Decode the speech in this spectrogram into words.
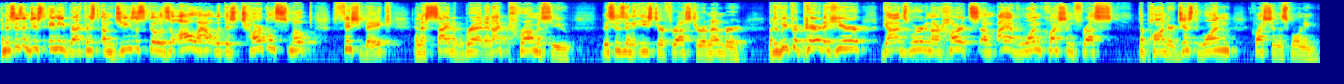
And this isn't just any breakfast. Um, Jesus goes all out with this charcoal smoked fish bake and a side of bread. And I promise you, this is an Easter for us to remember. But as we prepare to hear God's word in our hearts, um, I have one question for us to ponder. Just one question this morning.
